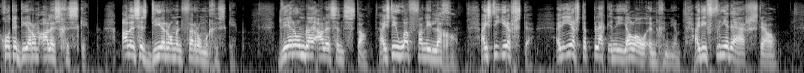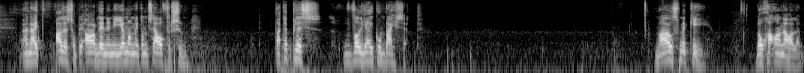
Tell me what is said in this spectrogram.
God het deur hom alles geskep. Alles is deur hom en vir hom geskep. Deur hom bly alles in stand. Hy's die hoof van die liggaam. Hy's die eerste. Hy het die eerste plek in die heelal ingeneem. Hy het die vrede herstel en hy het alles op die aarde en in die hemel met homself versoen. Wat 'n plus wil jy kom bysit? Miles McKee nog 'n aanhaling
